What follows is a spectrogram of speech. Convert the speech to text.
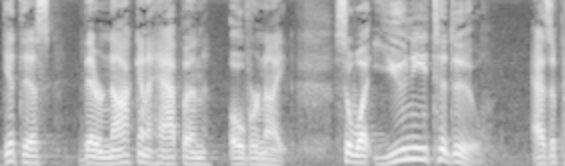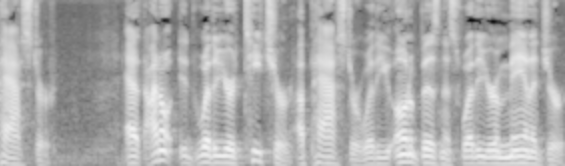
get this, they're not going to happen overnight. So, what you need to do as a pastor, as, I don't, whether you're a teacher, a pastor, whether you own a business, whether you're a manager,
